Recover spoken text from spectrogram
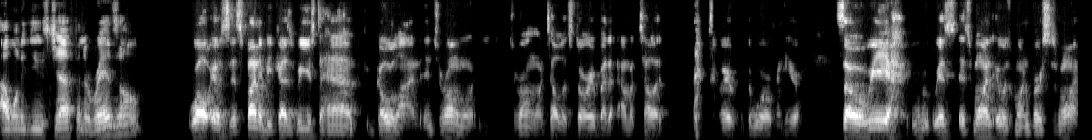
I want to use Jeff in the red zone." Well, it was it's funny because we used to have goal line, and Jerome won't, Jerome won't tell the story, but I'm gonna tell it so the world can hear. So we it's, it's one it was one versus one on,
